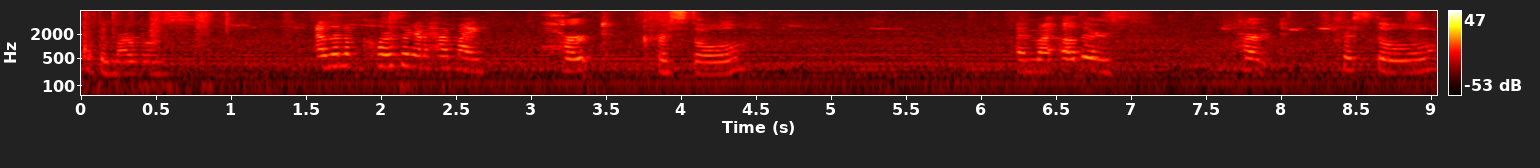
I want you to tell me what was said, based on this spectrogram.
with the marbles. And then, of course, I gotta have my heart crystal and my other heart crystal.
